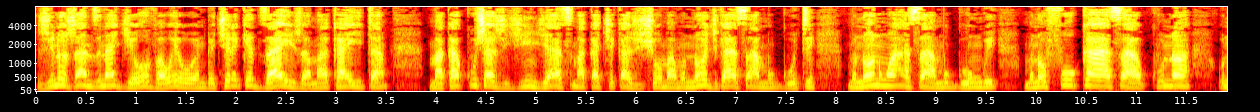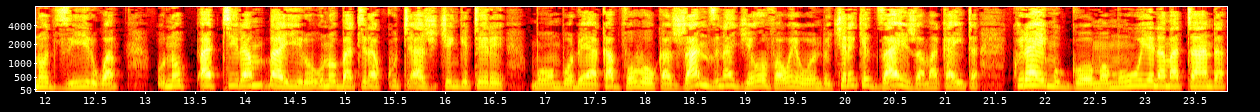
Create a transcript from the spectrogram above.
Zvino zvanzi najehovha wehondo cherekedzai zvamakaita. Makakusha zvizhinji asi makacheka zvishoma. Munodya asi hamuguti. Munonwa asi hamugungwi. Munofuka asi hakuna unodziyirwa unobatira mubayiro unobatira kuti azvichengetere muhombodo yakabvovoka. Zvanzi najehovha wehondo cherekedzai zvamakaita. Kwirai mugomo muuye namatanda.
